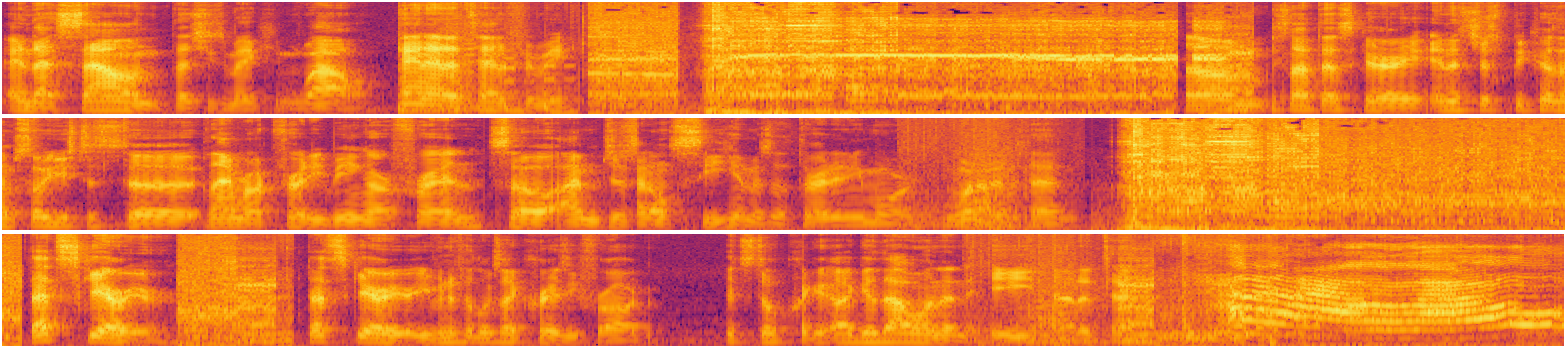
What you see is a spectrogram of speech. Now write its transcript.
And that sound that she's making, wow. 10 out of 10 for me. Um, it's not that scary, and it's just because I'm so used to, to Glamrock Freddy being our friend, so I'm just, I don't see him as a threat anymore. 1 out of 10. That's scarier. That's scarier, even if it looks like Crazy Frog. It's still, I give that one an 8 out of 10. Hello,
